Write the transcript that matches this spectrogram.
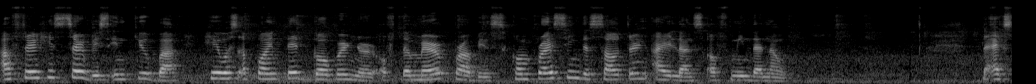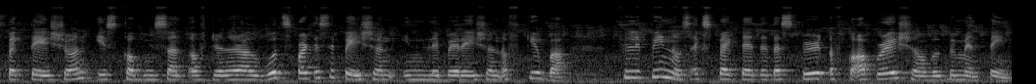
After his service in Cuba, he was appointed governor of the Moro province comprising the southern islands of Mindanao. The expectation is cognizant of General Wood's participation in liberation of Cuba. Filipinos expected that the spirit of cooperation will be maintained.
